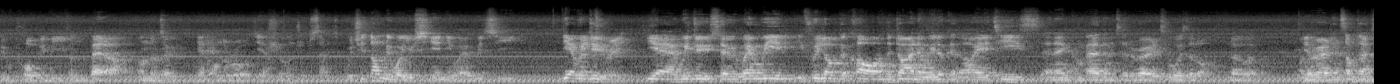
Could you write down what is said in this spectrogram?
it will probably be even better On the road. yeah, on the road yeah Sure. 100% which is normally what you see anyway with the Yeah, we do. Yeah, we do. So when we, if we log the car on the dyno, we look at the IATs and then compare them to the road. It's always a lot lower on Yeah. the road, and sometimes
